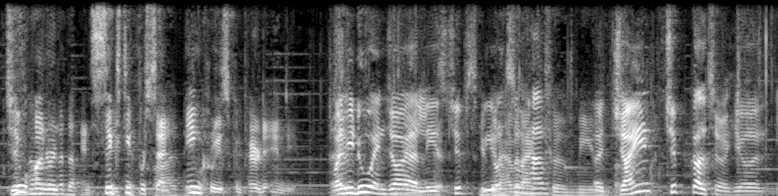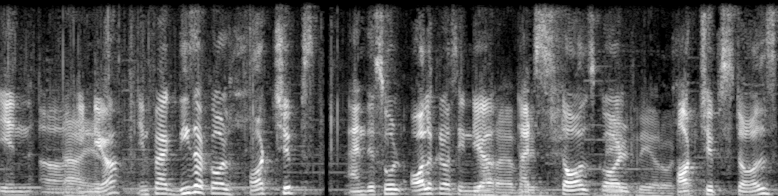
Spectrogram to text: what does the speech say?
This two is not even hundred the and sixty biggest percent increase compared to India. While we do enjoy our Nice. Lay's chips, You we can have also have a giant chip culture here in uh, Ah, India. In fact, these are called hot chips, and they're sold all across India at stalls called bakery or whatever. hot chip stalls,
